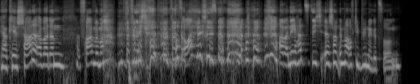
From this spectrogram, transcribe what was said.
Ja, okay, schade, aber dann fragen wir mal vielleicht was ordentliches. aber nee, hat dich äh, schon immer auf die Bühne gezogen?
